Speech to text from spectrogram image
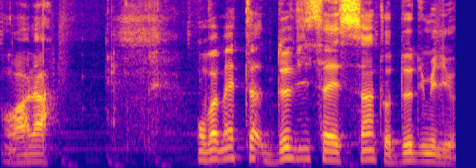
Voilà. On va mettre deux vis AS5 aux deux du milieu.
